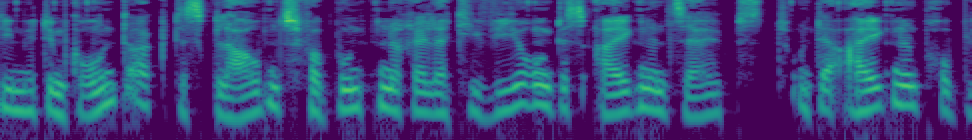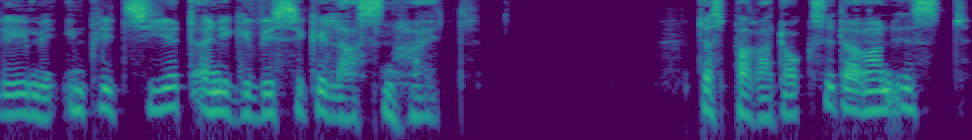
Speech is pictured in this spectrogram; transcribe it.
die mit dem Grundakt des Glaubens verbundene Relativierung des eigenen Selbst und der eigenen Probleme impliziert eine gewisse Gelassenheit. Das Paradoxe daran ist,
